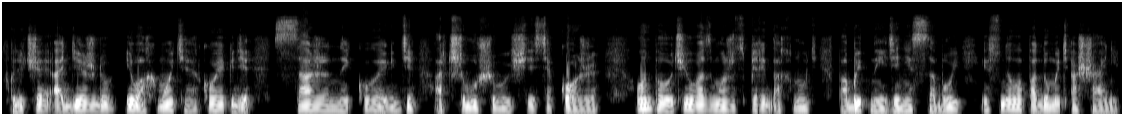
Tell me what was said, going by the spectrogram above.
включая одежду и лохмотья кое-где саженной, кое-где отшелушивающейся кожи. Он получил возможность передохнуть, побыть наедине с собой и снова подумать о Шане.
